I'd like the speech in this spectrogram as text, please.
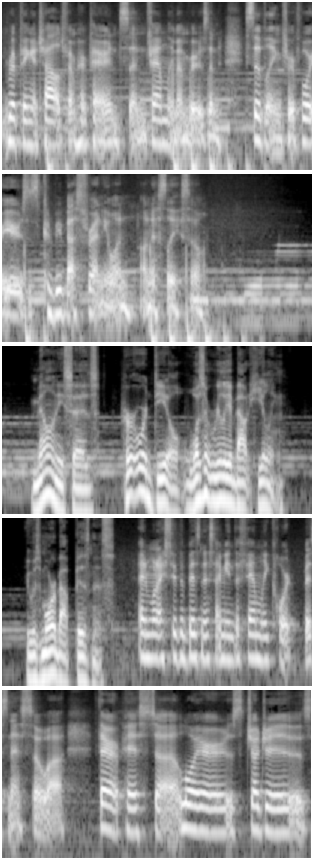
ripping a child from her parents and family members and sibling for four years could be best for anyone, honestly. So, Melanie says her ordeal wasn't really about healing, it was more about business. and when I say the business, I mean the family court business. So, uh, therapists, uh, lawyers, judges.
